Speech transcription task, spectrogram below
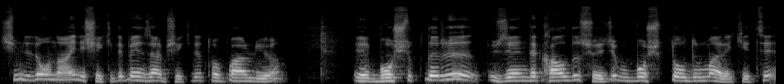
Şimdi de onu aynı şekilde benzer bir şekilde toparlıyor. E, boşlukları üzerinde kaldığı sürece bu boşluk doldurma hareketi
